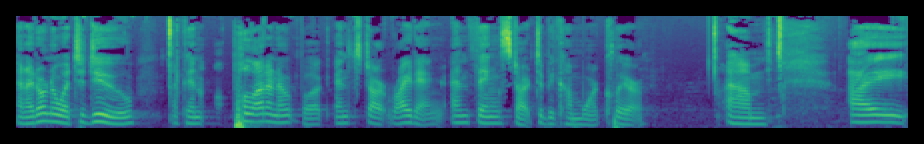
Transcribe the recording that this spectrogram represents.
and I don't know what to do, I can pull out a notebook and start writing and things start to become more clear. Um, I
